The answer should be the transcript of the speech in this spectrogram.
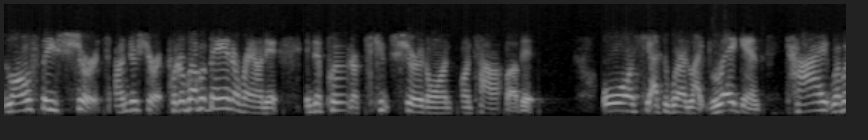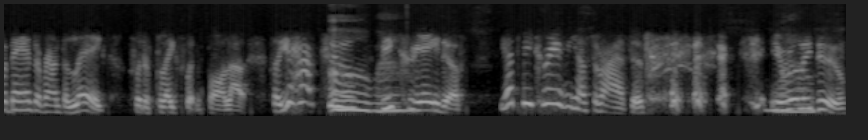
long sleeve shirts, undershirt, put a rubber band around it, and then put a cute shirt on on top of it. Or she had to wear like leggings, tie rubber bands around the legs so the flakes wouldn't fall out. So you have to Oh, be creative. You have to be creative when you have psoriasis. you really do.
